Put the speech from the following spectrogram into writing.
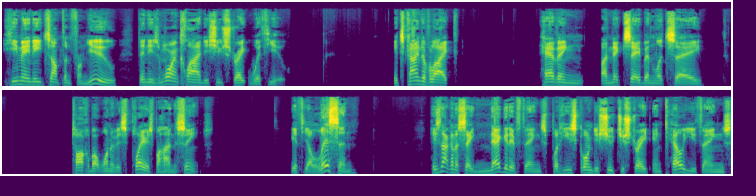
he may need something from you, then he's more inclined to shoot straight with you. It's kind of like having a Nick Saban, let's say, talk about one of his players behind the scenes. If you listen, he's not going to say negative things, but he's going to shoot you straight and tell you things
